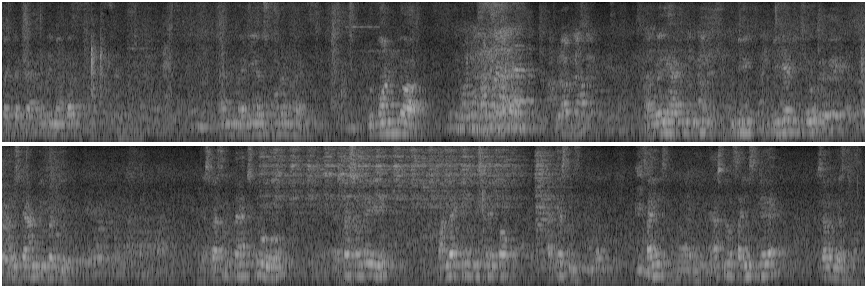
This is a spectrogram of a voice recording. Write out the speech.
respected faculty members, and my dear student friends. Good morning to all. Good morning, sir. I am very happy to be, to be, to be here with you and stand before you. A special thanks to especially conducting this type of occasions science, uh, National Science Day celebrations.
